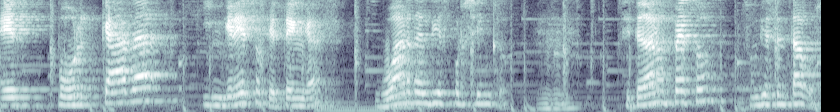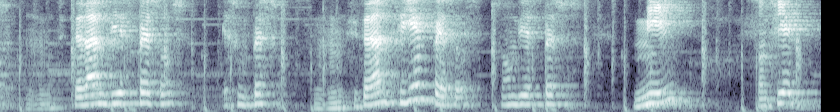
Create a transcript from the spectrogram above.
Es por cada ingreso que tengas, guarda el 10%. Si te dan un peso, son 10 centavos. Si te dan 10 pesos, es un peso. Si te dan 100 pesos, son 10 pesos. 1000 son 100.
